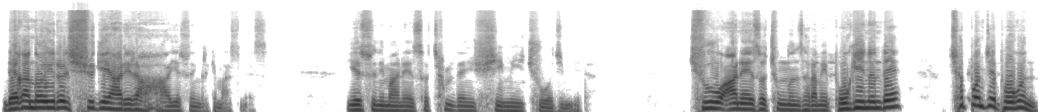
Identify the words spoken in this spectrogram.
내가 너희를 쉬게 하리라 예수님 그렇게 말씀했어요. 예수님 안에서 참된 쉼이 주어집니다. 주 안에서 죽는 사람이 복이 있는데 첫 번째 복은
